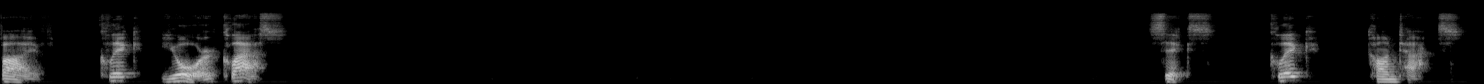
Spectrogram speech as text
Five, click Your Class. Six, click Contacts.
